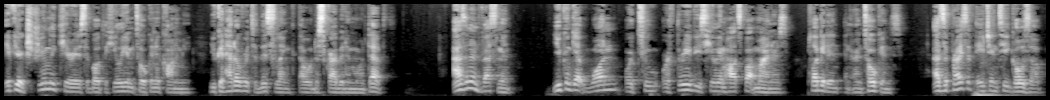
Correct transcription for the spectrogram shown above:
if you're extremely curious about the Helium token economy, you can head over to this link that will describe it in more depth. As an investment, you can get one or two or three of these Helium hotspot miners, plug it in, and earn tokens. As the price of HNT goes up,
